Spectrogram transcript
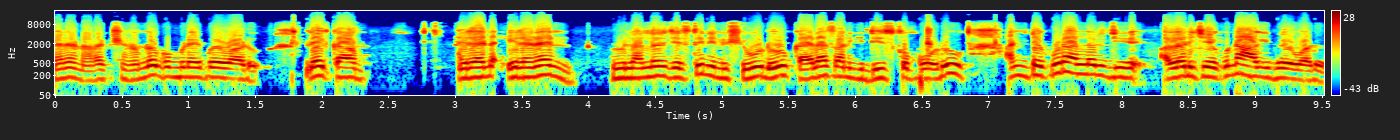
నరేన్ అరక్షణంలో గుమ్ముడైపోయేవాడు. లేక ఇరణ- ఇరణన్ నువ్వు అల్లరి చేస్తే నేను శివుడు కైలాసానికి తీసుకుపోడు అంటే కూడా అల్లరి చే అల్లరి చేయకుండా ఆగిపోయేవాడు.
